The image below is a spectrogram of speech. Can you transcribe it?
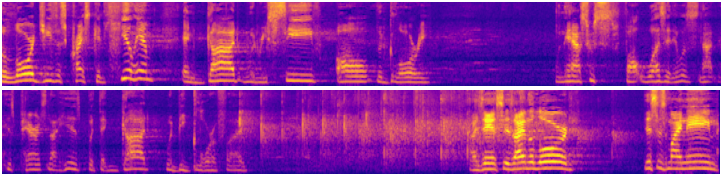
the Lord Jesus Christ could heal him, and God would receive all the glory. When they asked whose fault was it, it was not his parents, not his, but that God would be glorified. Isaiah says, I am the Lord. This is my name,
